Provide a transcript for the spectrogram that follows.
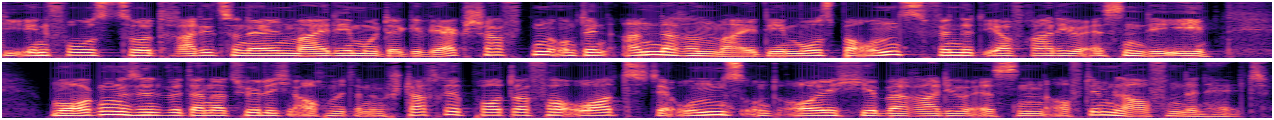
Die Infos zur traditionellen Mai-Demo der Gewerkschaften und den anderen Mai-Demos bei uns findet ihr auf radioessen.de. Morgen sind wir dann natürlich auch mit einem Stadtreporter vor Ort, der uns und euch hier bei Radio Essen auf dem Laufenden hält.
